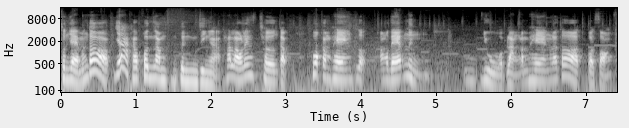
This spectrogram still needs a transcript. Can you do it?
ส่วนใหญ่มันก็ยากครับคนลำตึงจริงๆอะถ้าเราเล่นเชิงกับพวกกำแพงเอาเดฟหนึ่งอยู่แบบหลังกำแพงแล้วก็กดสองไค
